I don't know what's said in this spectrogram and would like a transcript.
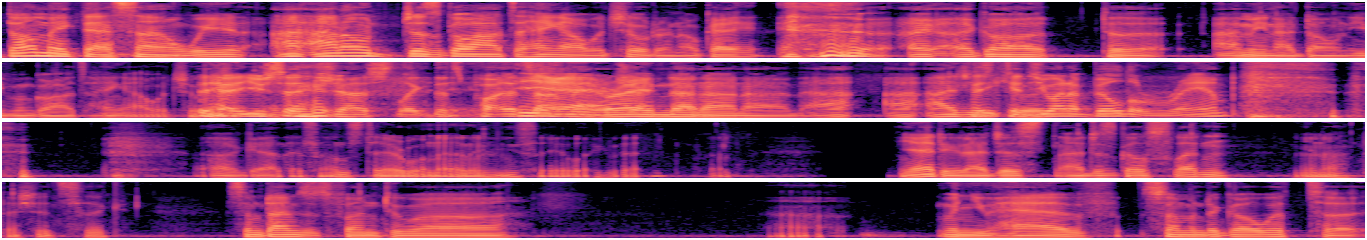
don't make that sound weird. I, I don't just go out to hang out with children, okay? I, I go out to I mean I don't even go out to hang out with children. Yeah, you said just like that's part. That's yeah, right. No, no, no. I I, I just Hey kids, you want to build a ramp? Oh god, that sounds terrible now that you say it like that. But, yeah, dude, I just I just go sledding. You know that shit's sick. Sometimes it's fun to uh, uh when you have someone to go with to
